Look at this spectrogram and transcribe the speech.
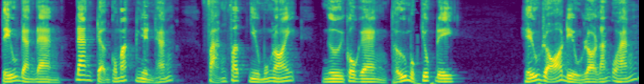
Tiểu Đan Đan đang trợn con mắt nhìn hắn, phản phất như muốn nói, người cô gan thử một chút đi. Hiểu rõ điều lo lắng của hắn,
